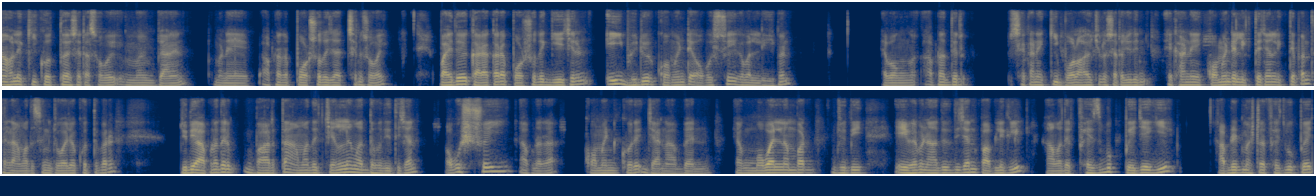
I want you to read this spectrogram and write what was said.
না হলে কি করতে হয় সেটা সবাই জানেন। মানে আপনারা পর্ষদে যাচ্ছেন সবাই। বাইরে কারা কারা পর্ষদে গিয়েছিলেন, এই ভিডিওর কমেন্টে অবশ্যই একবার লিখবেন। এবং আপনাদের সেখানে কি বলা হয়েছিল সেটা যদি এখানে কমেন্টে লিখতে চান, লিখতে পারেন, তাহলে আমাদের সঙ্গে যোগাযোগ করতে পারেন। যদি আপনাদের বার্তা আমাদের চ্যানেলের মাধ্যমে দিতে চান, অবশ্যই আপনারা কমেন্ট করে জানাবেন। এবং মোবাইল নাম্বার যদি এইভাবে না দিতে চান পাবলিকলি আমাদের ফেসবুক পেজে গিয়ে আপডেট মাস্টার ফেসবুক পেজ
